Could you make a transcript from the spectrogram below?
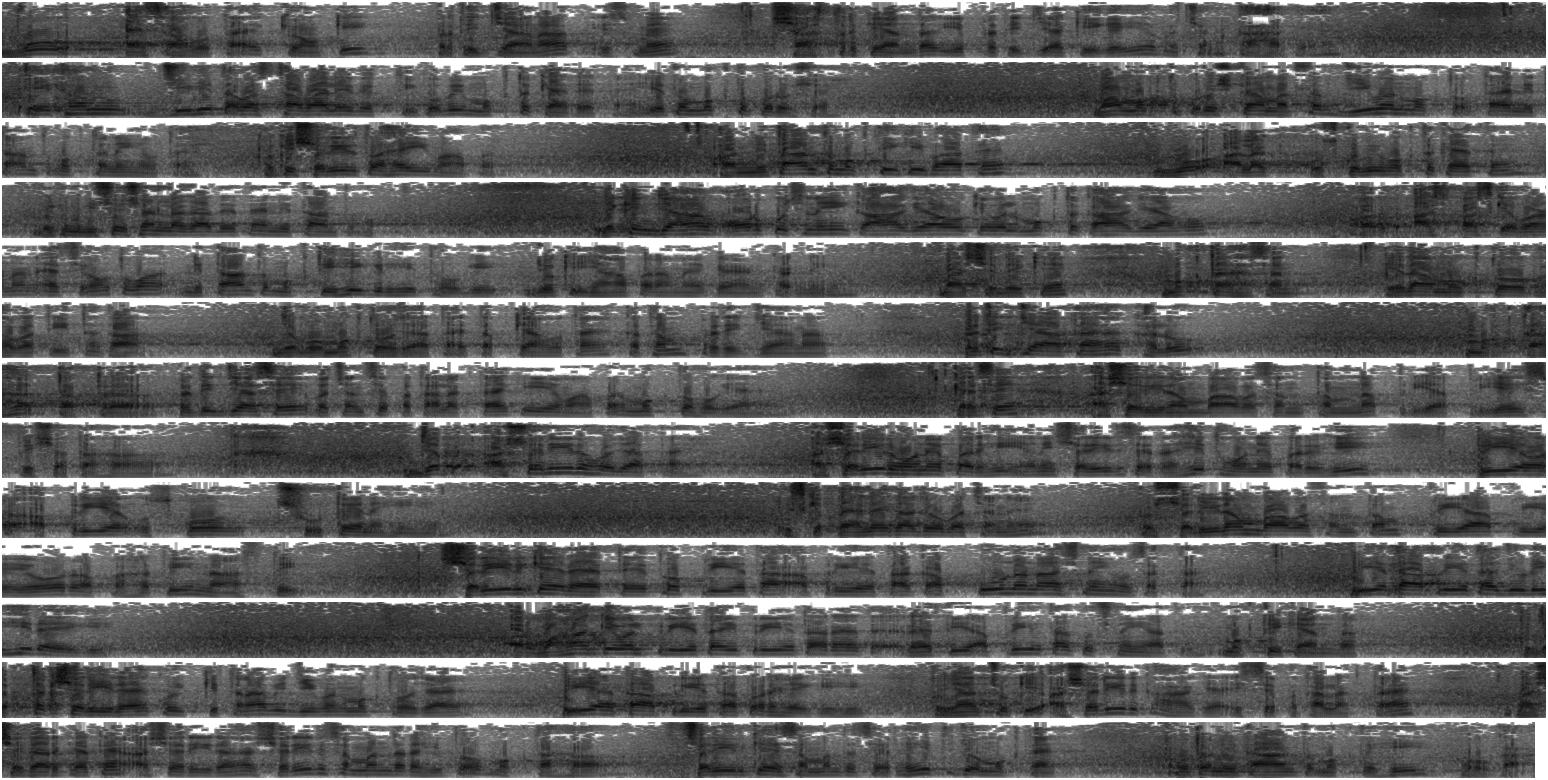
वो ऐसा होता है क्योंकि प्रतिज्ञानात इसमें शास्त्र के अंदर ये प्रतिज्ञा की गई है, वचन कहा गया है। एक हम जीवित अवस्था वाले व्यक्ति को भी मुक्त कह देते हैं। ये तो मुक्त पुरुष है। वहाँ मुक्त पुरुष का मतलब जीवन मुक्त होता है, नितांत मुक्त नहीं होता है, क्योंकि शरीर तो है ही वहाँ पर। और नितांत मुक्ति की बात है, वो अलग उसको भी मुक्त कहते हैं, लेकिन विशेषण लगा देते हैं नितांत मुक्त। लेकिन जहाँ और कुछ नहीं कहा गया हो, केवल मुक्त कहा गया हो, और आसपास के वर्णन ऐसे हो तो वहाँ नितांत मुक्ति ही गृहित होगी, जो कि यहाँ पर हमें ग्रहण करनी है। भाष्य देखिए, मुक्त हसन यदा मुक्तो भवती तथा जब वो मुक्त हो जाता है, तब क्या होता है? कथम प्रतिज्ञाना प्रतिज्ञा आता है, खलु मुक्त तत्र। प्रतिज्ञा से, वचन से पता लगता है कि ये वहाँ पर मुक्त हो गया है। कैसे? अशरीरम वावसंतम न प्रिय प्रिय स्पृशत। जब अशरीर हो जाता है, अशरीर होने पर ही, यानी शरीर से रहित होने पर भी, प्रिय और अप्रिय उसको छूते नहीं है। इसके पहले का जो वचन है तो शरीरम संतम प्रिया प्रियोर अपहति नास्ति। शरीर के रहते तो प्रियता अप्रियता का पूर्ण नाश नहीं हो सकता। प्रियता अप्रियता जुड़ी ही रहेगी। और वहाँ केवल प्रियता ही प्रियता रहती है, अप्रियता कुछ नहीं आती, मुक्ति के अंदर। तो जब तक शरीर है, कोई कितना भी जीवन मुक्त हो जाए, प्रियता अप्रियता तो रहेगी ही। तो यहाँ चूँकि अशरीर कहा गया, इससे पता लगता है तो भाष्यकार कहते हैं, अशरीर है, शरीर संबंध रहित तो मुक्त शरीर के संबंध से रहित जो मुक्त है, वो तो नितांत मुक्त ही होगा।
